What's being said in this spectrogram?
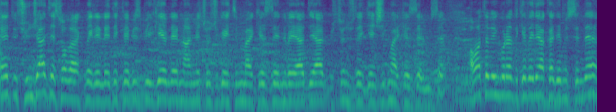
Evet üçüncü adres olarak belirledik ve biz bilgi evlerini, anne çocuk eğitim merkezlerini veya diğer bütün işte gençlik merkezlerimizi. Ama tabii buradaki Veli Akademisi'nde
